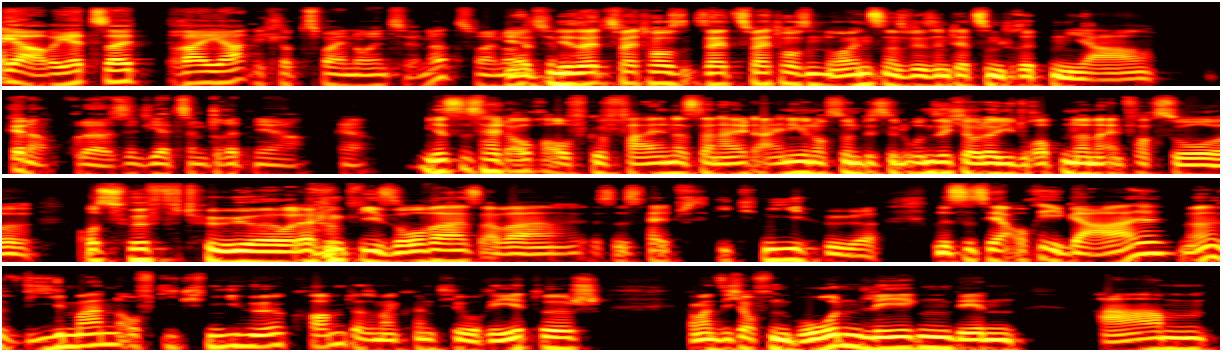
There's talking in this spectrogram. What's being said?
Ja, aber jetzt seit drei Jahren, ich glaube 2019, ne? Ja, 2019. nee, seit, 2000, seit 2019, also wir sind jetzt im dritten Jahr. Genau, oder sind jetzt im dritten Jahr, ja. Mir ist es halt auch aufgefallen, dass dann halt einige noch so ein bisschen unsicher oder die droppen dann einfach so aus Hüfthöhe oder irgendwie sowas, aber es ist halt die Kniehöhe. Und es ist ja auch egal, ne, wie man auf die Kniehöhe kommt. Also man könnte theoretisch, kann man sich auf den Boden legen, den Arm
